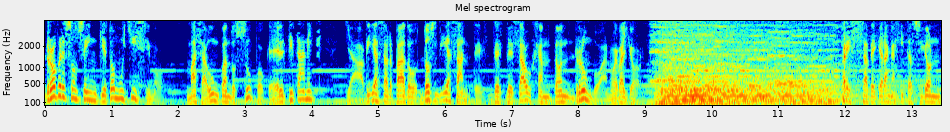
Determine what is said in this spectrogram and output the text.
Robertson se inquietó muchísimo, más aún cuando supo que el Titanic ya había zarpado dos días antes desde Southampton rumbo a Nueva York. Presa de gran agitación,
